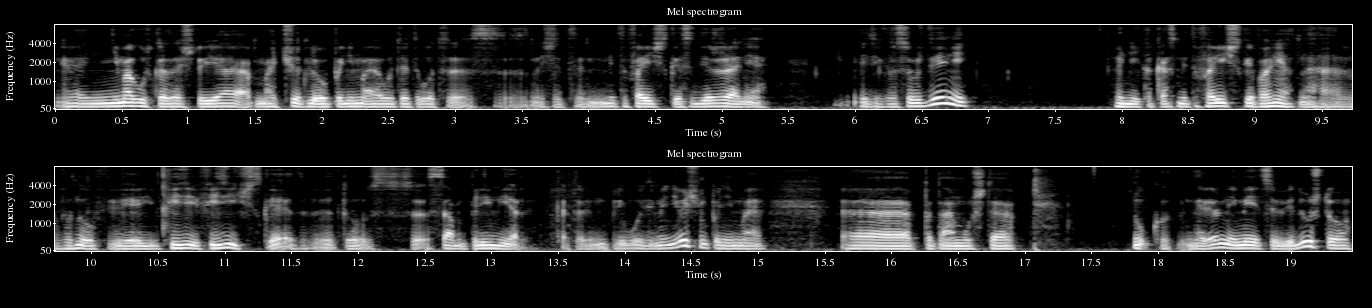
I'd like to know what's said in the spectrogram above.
Э, не могу сказать, что я отчетливо понимаю вот это вот э, значит, метафорическое содержание этих рассуждений. Не как раз метафорическое, понятно, а ну, физи, физическое, это, это сам пример, который мы приводим, я не очень понимаю. Э, потому что, ну, как, наверное, имеется в виду, что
